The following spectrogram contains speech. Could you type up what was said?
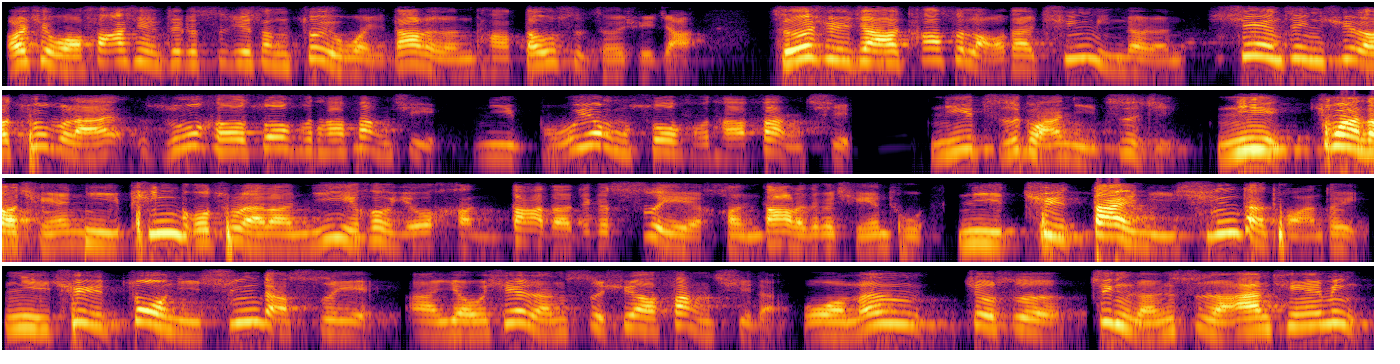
而且我发现这个世界上最伟大的人他都是哲学家。哲学家他是脑袋清明的人，陷进去了出不来，如何说服他放弃？你不用说服他放弃。你只管你自己，你赚到钱，你拼搏出来了，你以后有很大的这个事业，很大的这个前途，你去带你新的团队，你去做你新的事业啊。有些人是需要放弃的，我们就是尽人事安天命。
